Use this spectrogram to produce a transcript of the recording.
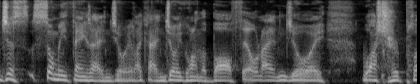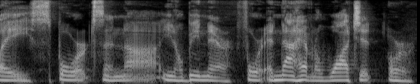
just so many things I enjoy. Like I enjoy going on the ball field. I enjoy watching her play sports and uh, you know being there for it and not having to watch it or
